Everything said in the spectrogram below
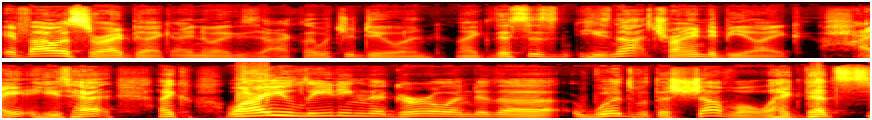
if I was her, I'd be like, I know exactly what you're doing. Like this is he's not trying to be like height. He's had like, why are you leading the girl into the woods with a shovel? Like that's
